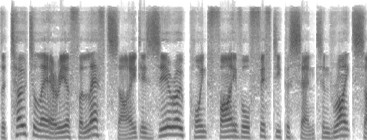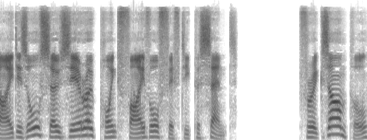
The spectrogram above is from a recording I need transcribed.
The total area for left side is 0.5 or 50% and right side is also 0.5 or 50%. For example,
